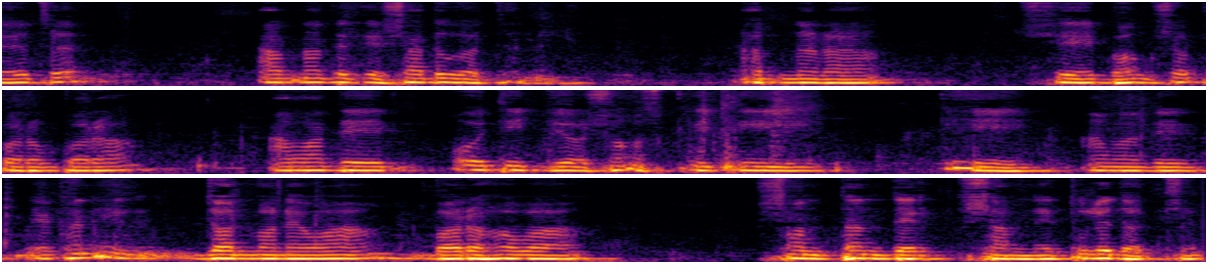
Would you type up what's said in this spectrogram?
হয়েছেন। আপনাদেরকে সাধুবাদ জানাই। আপনারা সে বংশ পরম্পরা, আমাদের ঐতিহ্য সংস্কৃতি কি আমাদের এখানে জন্ম নেওয়া, বড় হওয়া সন্তানদের সামনে তুলে ধরছেন।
